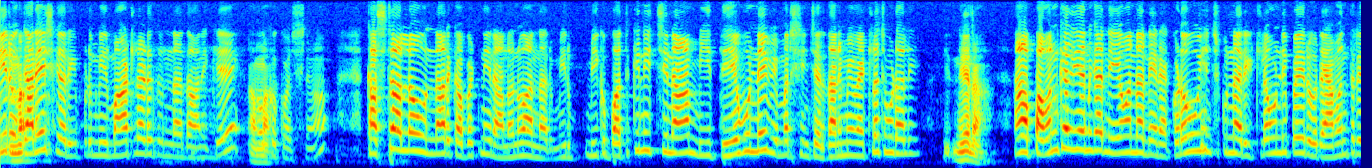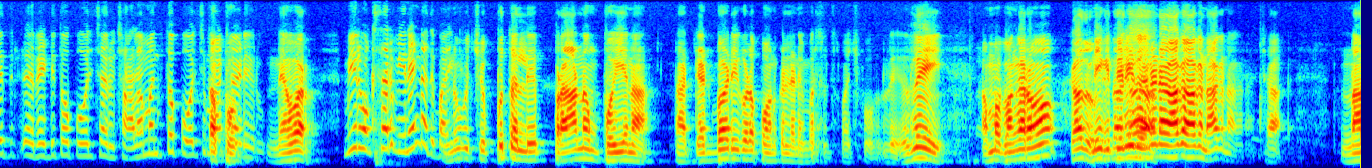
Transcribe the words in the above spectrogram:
మీరు గణేష్ గారు ఇప్పుడు మీరు మాట్లాడుతున్న దానికే. ఒక క్వశ్చన్ కష్టాల్లో ఉన్నారు కాబట్టి నేను అనను అన్నారు. మీరు మీకు బతికినిచ్చిన మీ దేవుణ్ణే విమర్శించారు. దాన్ని మేము ఎట్లా చూడాలి? నేనా? ఆ పవన్ కళ్యాణ్ గారిని ఏమన్నారు? నేను ఎక్కడో ఊహించుకున్నారు. ఇట్లా ఉండిపోయారు. రేవంత్ రెడ్డి రెడ్డితో పోల్చారు. చాలా మందితో పోల్చి మాట్లాడారు. నెవర్ మీరు ఒకసారి వినండి అది నువ్వు చెప్పు తల్లి ప్రాణం పోయినా నా డెడ్ బాడీ కూడా పవన్ కళ్యాణ్ విమర్శించి మర్చిపో వదిలే వదిలేయ్. అమ్మ బంగారం కాదు, నీకు తెలియదు ఆగ ఆగ ఆగ. చా. నా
